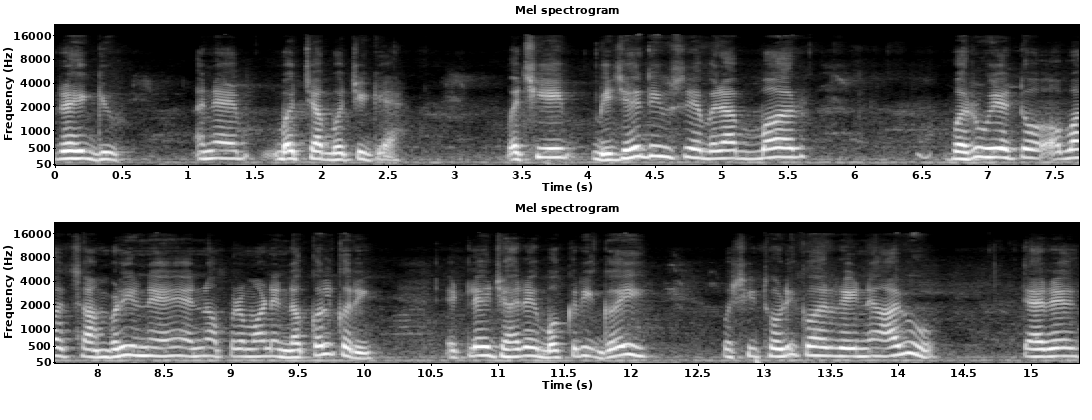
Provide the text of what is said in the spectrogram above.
રહી ગયું અને બચ્ચા બચી ગયા. પછી બીજે દિવસે બરાબર વરુએ તો અવાજ સાંભળીને એના પ્રમાણે નકલ કરી, એટલે જ્યારે બકરી ગઈ પછી થોડીક વાર રહીને આવ્યું, ત્યારે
